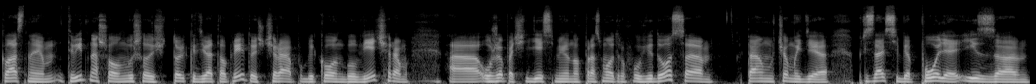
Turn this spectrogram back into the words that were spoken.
классный твит нашел, он вышел еще только 9 апреля, то есть вчера опубликован был вечером, а уже почти 10 миллионов просмотров у видоса. Там в чем идея? Представь себе поле из э,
